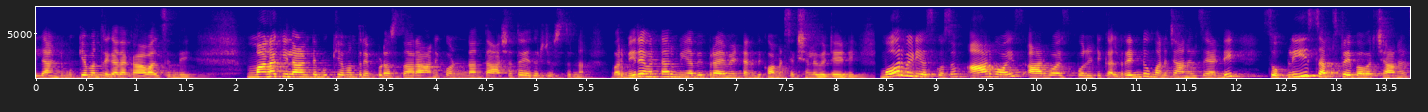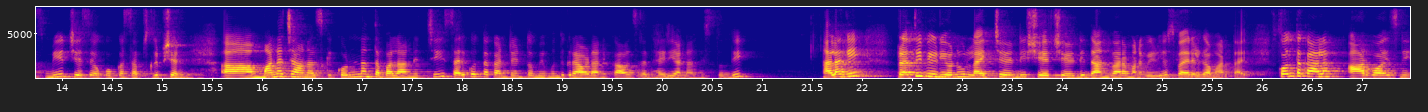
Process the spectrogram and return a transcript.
ఇలాంటి ముఖ్యమంత్రి కదా కావాల్సింది. మనకి ఇలాంటి ముఖ్యమంత్రి ఎప్పుడు వస్తారా అని కొండంత ఆశతో ఎదురు చూస్తున్నా. మరి మీరేమంటారు? మీ అభిప్రాయం ఏంటనేది కామెంట్ సెక్షన్లో పెట్టేయండి. మోర్ వీడియోస్ కోసం R voice R voice political రెండు మన ఛానల్సే అండి. So please subscribe our channels. మీరు చేసే ఒక్కొక్క సబ్స్క్రిప్షన్ మన ఛానల్స్కి కొండంత బలాన్ని ఇచ్చి సరికొత్త కంటెంట్తో మీ ముందుకు రావడానికి కావాల్సిన ధైర్యాన్ని అందిస్తుంది. అలాగే ప్రతి వీడియోను లైక్ చేయండి షేర్ చేయండి. దాని ద్వారా మన వీడియోస్ వైరల్గా మారతాయి. కొంతకాలం ఆర్ వాయిస్ని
